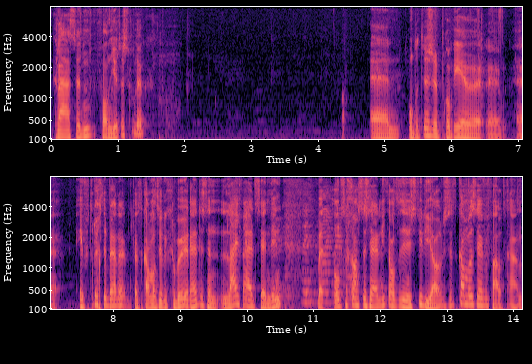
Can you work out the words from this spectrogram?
Klaassen van Juttersgeluk. En ondertussen proberen we even terug te bellen. Dat kan natuurlijk gebeuren. Hè? Het is een live uitzending. Met onze gasten zijn niet altijd in de studio. Dus het kan wel eens even fout gaan.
